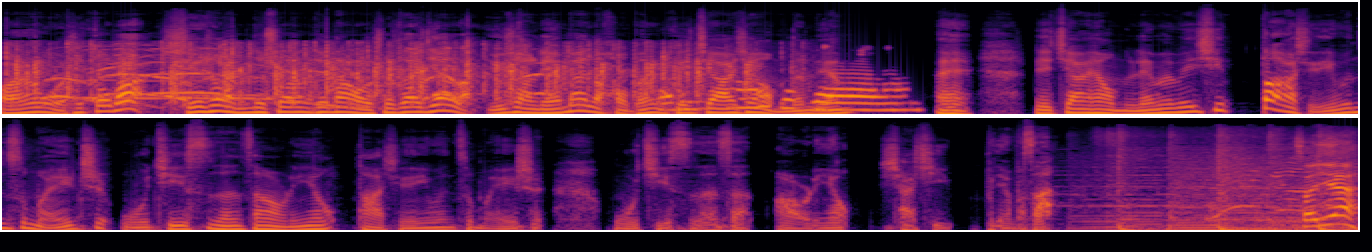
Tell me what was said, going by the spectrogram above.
晚上我是豆瓣，携手我们的双儿跟大伙说再见了。有想连麦的好朋友可以加一下我们的连，哎，也加一下我们连麦微信，大写的英文字母 H 五七四三三二零幺，大写的英文字母 H 五七四三三二零幺。下期不见不散，再见，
